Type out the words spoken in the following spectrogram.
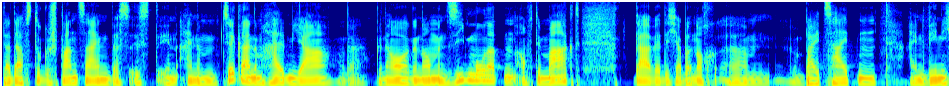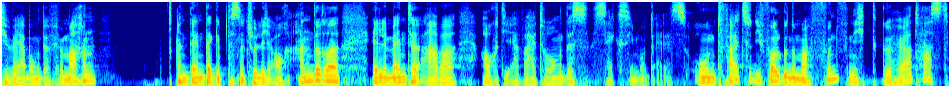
Da darfst du gespannt sein. Das ist in einem circa einem halben Jahr oder genauer genauer genommen sieben Monaten auf dem Markt. Da werde ich aber noch ähm, bei Zeiten ein wenig Werbung dafür machen. Denn da gibt es natürlich auch andere Elemente, aber auch die Erweiterung des Sexy-Modells. Und falls du die Folge Nummer 5 nicht gehört hast,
